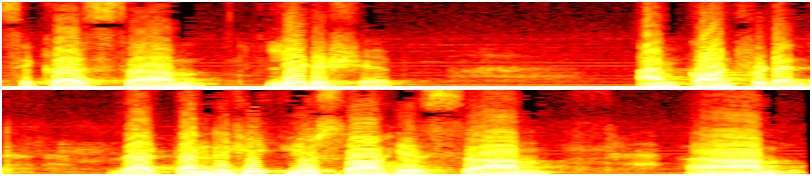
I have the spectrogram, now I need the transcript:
Sikka's um, leadership, I'm confident that, and he, you saw his um, um,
